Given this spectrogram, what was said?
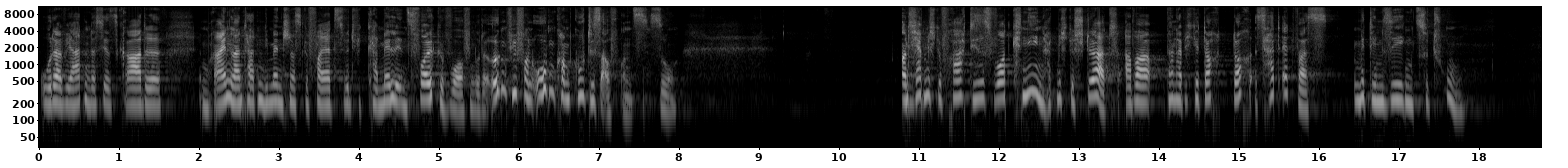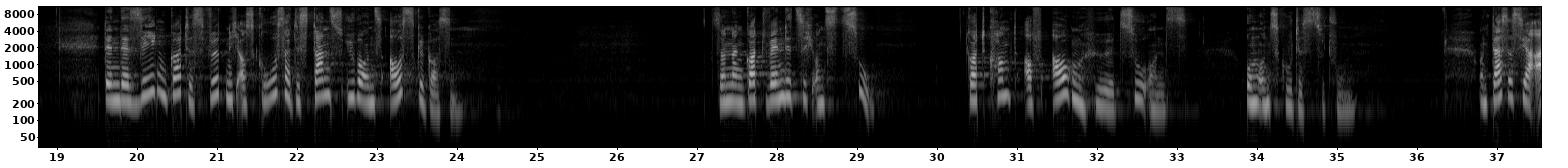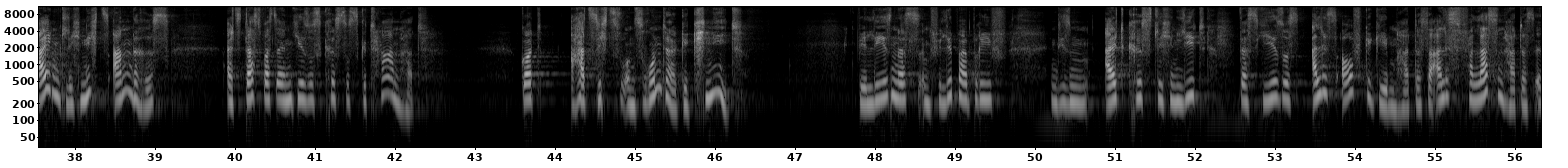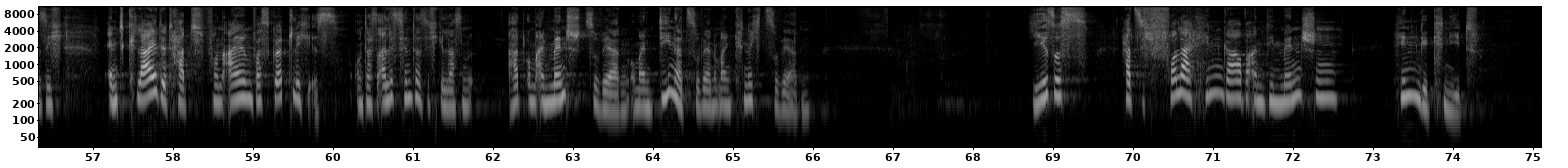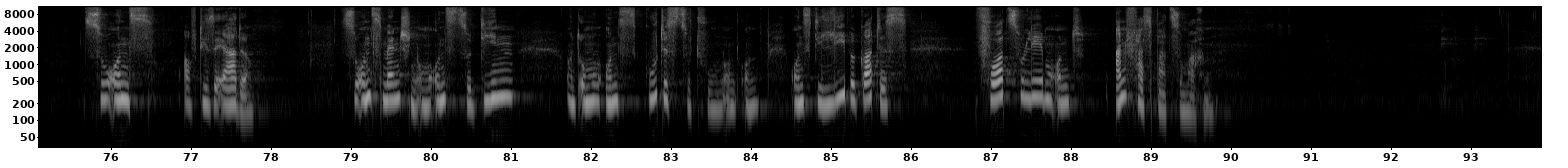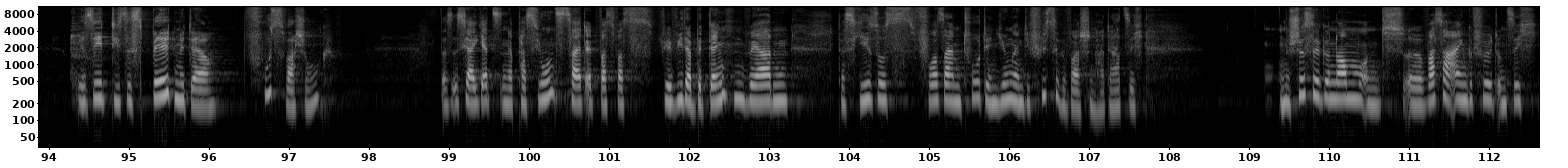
Oder wir hatten das jetzt gerade im Rheinland, hatten die Menschen das gefeiert, es wird wie Kamelle ins Volk geworfen. Oder irgendwie von oben kommt Gutes auf uns. So. Und ich habe mich gefragt, dieses Wort knien hat mich gestört. Aber dann habe ich gedacht, doch, es hat etwas mit dem Segen zu tun. Denn der Segen Gottes wird nicht aus großer Distanz über uns ausgegossen, sondern Gott wendet sich uns zu. Gott kommt auf Augenhöhe zu uns, um uns Gutes zu tun. Und das ist ja eigentlich nichts anderes als das, was er in Jesus Christus getan hat. Gott hat sich zu uns runtergekniet. Wir lesen das im Philipperbrief, in diesem altchristlichen Lied, dass Jesus alles aufgegeben hat, dass er alles verlassen hat, dass er sich entkleidet hat von allem, was göttlich ist und das alles hinter sich gelassen hat, um ein Mensch zu werden, um ein Diener zu werden, um ein Knecht zu werden. Jesus hat sich voller Hingabe an die Menschen hingekniet, zu uns auf diese Erde, zu uns Menschen, um uns zu dienen und um uns Gutes zu tun und um uns die Liebe Gottes vorzuleben und anfassbar zu machen. Ihr seht dieses Bild mit der Fußwaschung. Das ist ja jetzt in der Passionszeit etwas, was wir wieder bedenken werden, dass Jesus vor seinem Tod den Jüngern die Füße gewaschen hat. Er hat sich eine Schüssel genommen und äh, Wasser eingefüllt und sich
